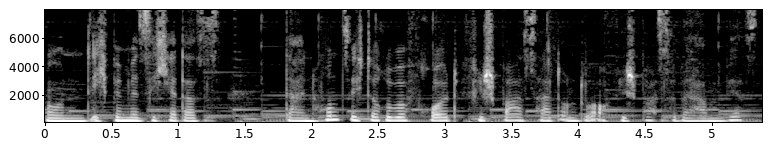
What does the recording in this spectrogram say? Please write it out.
Und ich bin mir sicher, dass dein Hund sich darüber freut, viel Spaß hat und du auch viel Spaß dabei haben wirst.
